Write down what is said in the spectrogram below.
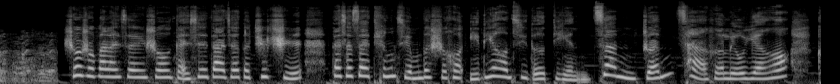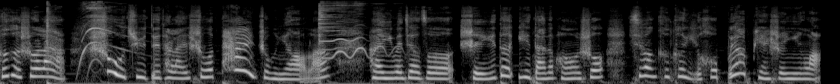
瘦瘦发来消息说：“感谢大家的支持，大家在听节目的时候一定要记得点赞、转采和留言哦。”可可说啦，数据对他来说太重要了。还有一位叫做谁的益达的朋友说：“希望可可以后不要变声音了，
